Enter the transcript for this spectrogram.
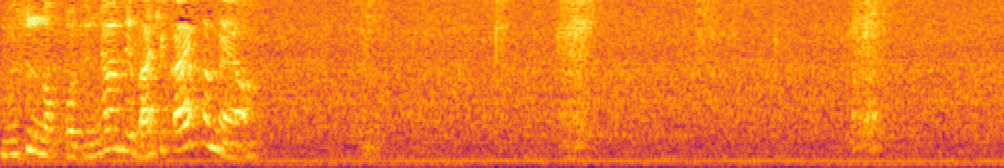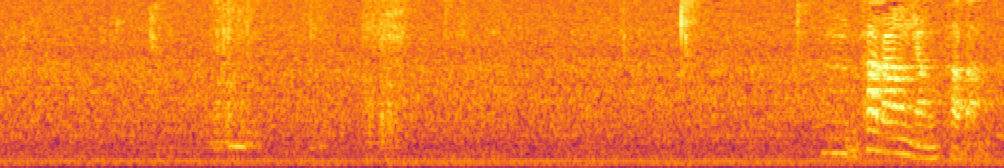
무순 넣었거든요. 근데 맛이 깔끔해요. 음, 파랑 양파랑.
